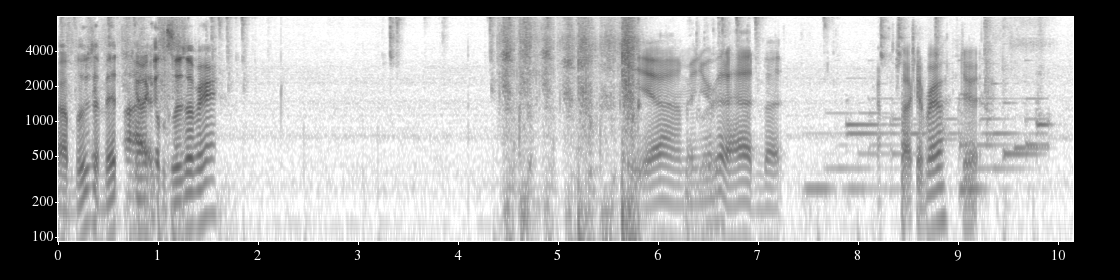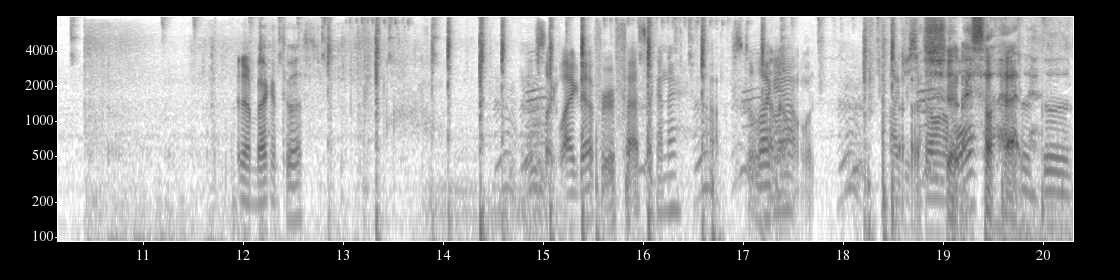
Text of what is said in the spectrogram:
Uh, blues in mid. You wanna kill the blues over here? Yeah, I mean, you're a bit ahead, but Fuck it, bro. Do it. Hit him back into us. Just like lagged out for a fat second there. Oh, still lagging know. out. What? I just Oh, fell in a shit, I saw that. The, the,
